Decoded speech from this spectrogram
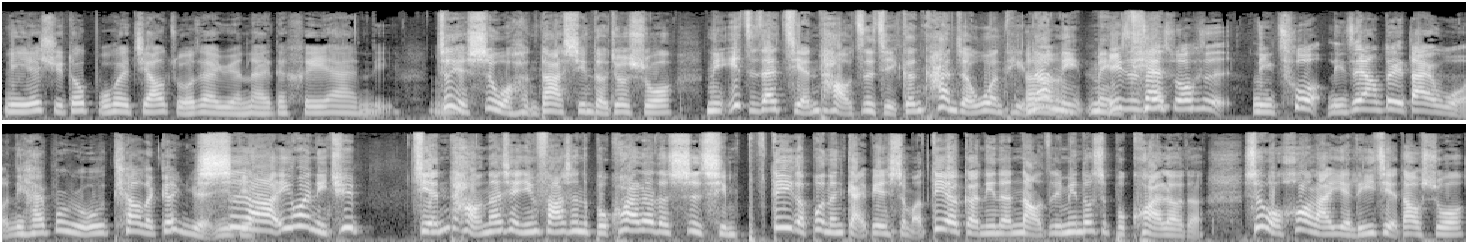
你也许都不会焦灼在原来的黑暗里。这也是我很大心得，就是说，你一直在检讨自己跟看着问题，那你每天一直在说是你错，你这样对待我，你还不如跳得更远一点。是啊，因为你去。检讨那些已经发生的不快乐的事情，第一个不能改变什么，第二个你的脑子里面都是不快乐的。所以我后来也理解到说，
